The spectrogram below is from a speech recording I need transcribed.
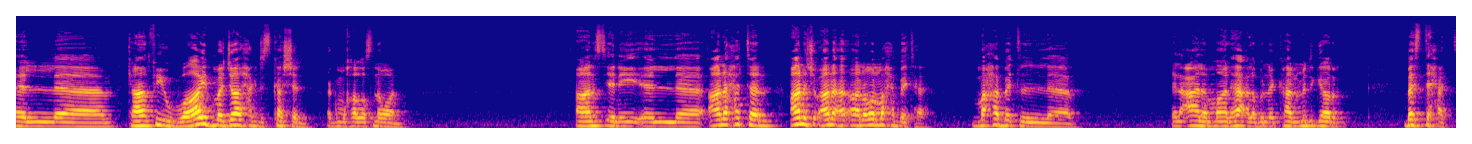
ال... كان في وايد مجال حق discussion عقب ما خلصنا one. أنا يعني ال... أنا حتى أنا شو أنا أنا one ما حبيتها. ما حبيت ال... العالم مالها على انه كان Midgar بس تحت.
